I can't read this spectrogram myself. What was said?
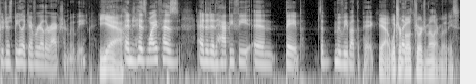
just be like every other action movie." Yeah, And his wife has edited Happy Feet and Babe, the movie about the pig. yeah, which are like- both George Miller movies.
